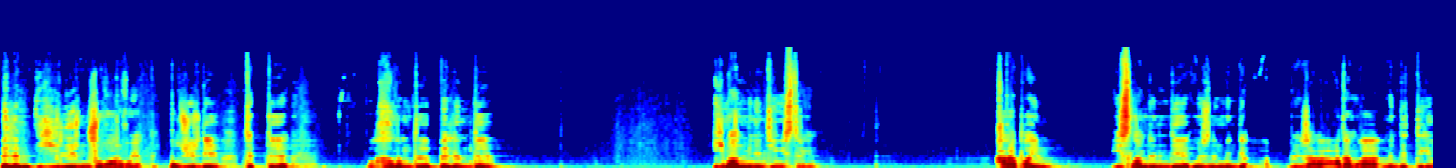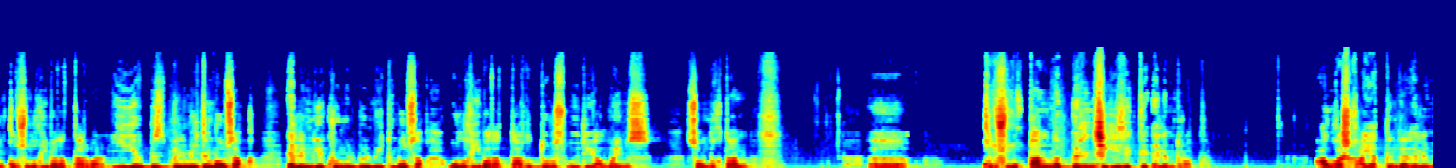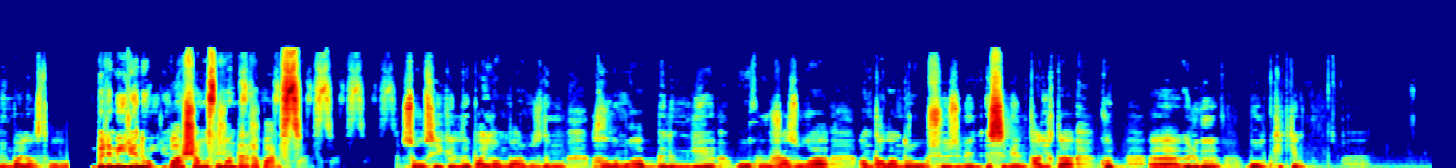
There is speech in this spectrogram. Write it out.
білім иелерін жоғары қояды дейді. Бұл жерде тіпті ғылымды білімді иманменен теңестірген. Қарапайым ислам дінінде өзінің мінде, адамға міндеттеген құлшылық ғибадаттар бар. Егер біз білмейтін болсақ ілімге көңіл бөлмейтін болсақ ол ғибадаттарды дұрыс өтей алмаймыз. Сондықтан ә, құлшылықтан да бірінші кезекте ілім тұрады. Алғашқы аяттың да іліммен байланысты болуы білім үйрену барша мұсылмандарға парыз. Сол секілді пайғамбарымыздың ғылымға білімге оқу жазуға ынталандыру сөзімен ісімен тарихта көп ә, үлгі болып кеткен.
